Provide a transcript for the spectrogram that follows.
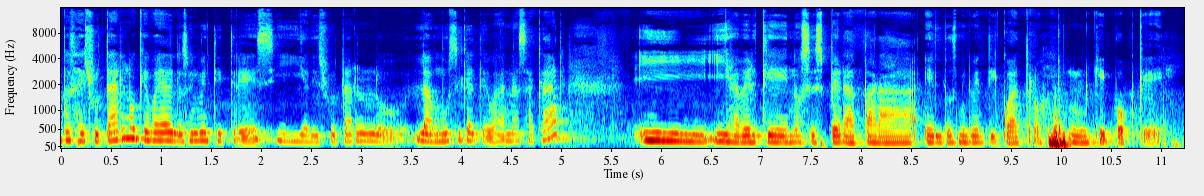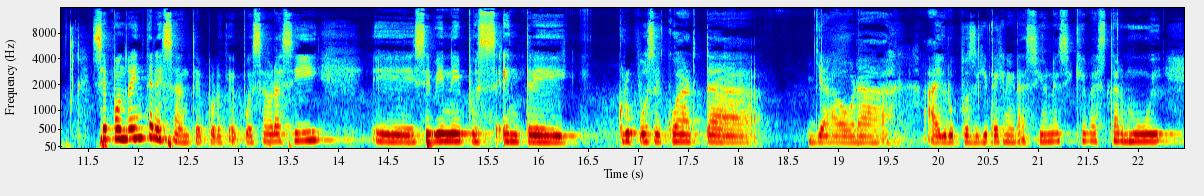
pues a disfrutar lo que vaya del 2023 y a disfrutar la música que van a sacar y, a ver qué nos espera para el 2024 en K-pop que se pondrá interesante porque pues ahora sí eh, se viene pues entre grupos de cuarta y ahora hay grupos de quinta generación así que va a estar muy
